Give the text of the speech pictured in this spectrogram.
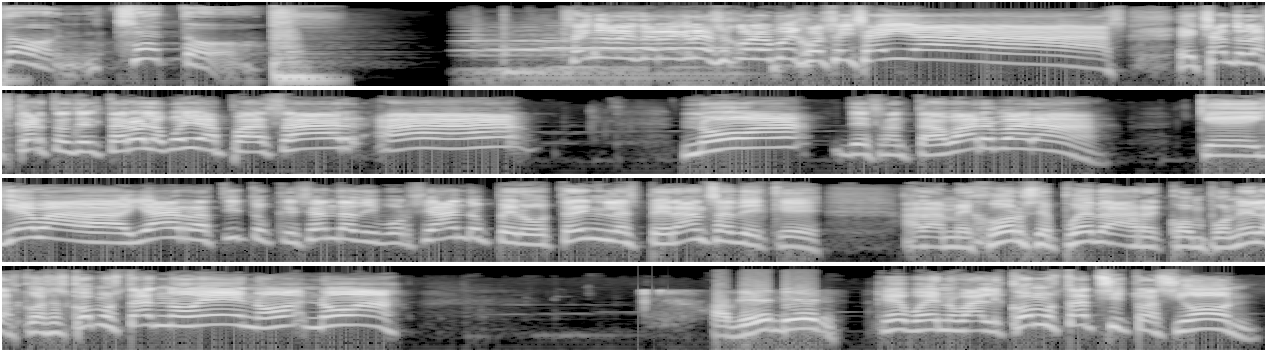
Don Cheto. Señores, de regreso con el buen José Isaías. Echando las cartas del tarot, le voy a pasar a Noah de Santa Bárbara, que lleva ya ratito que se anda divorciando, pero traen la esperanza de que a lo mejor se pueda recomponer las cosas. ¿Cómo estás, Noé? Noah. Noah? Ah, bien, bien. Qué bueno, vale. ¿Cómo está tu situación?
